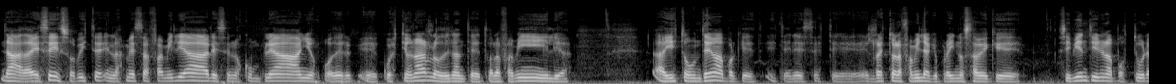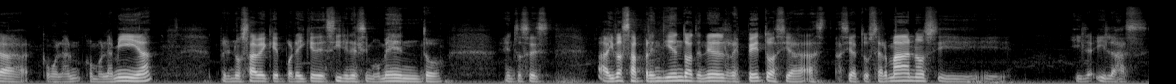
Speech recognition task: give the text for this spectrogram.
nada, es eso, ¿viste? En las mesas familiares, en los cumpleaños, poder eh, cuestionarlo delante de toda la familia. Ahí es todo un tema porque tenés este, el resto de la familia que por ahí no sabe que, si bien tiene una postura como la, mía, pero no sabe qué por ahí qué decir en ese momento. Entonces, ahí vas aprendiendo a tener el respeto hacia, tus hermanos y, las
